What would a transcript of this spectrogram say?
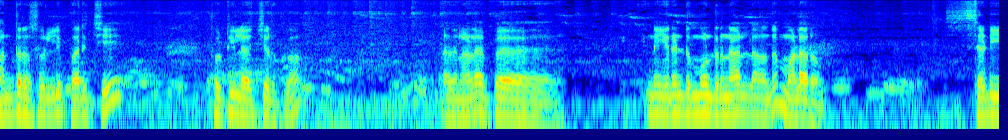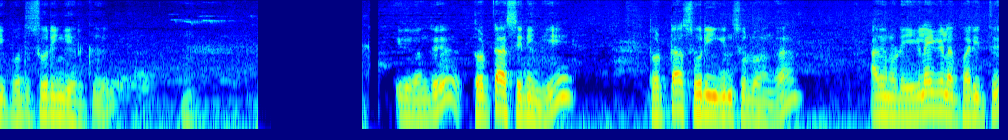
மந்திரம் சொல்லி பறித்து தொட்டியில் வச்சுருக்கோம். அதனால் இப்போ இன்னும் இரண்டு மூன்று நாளில் வந்து மலரும். செடி இப்போது சுருங்கி இருக்குது இது வந்து தொட்டா சினிங்கி தொட்டா சுருங்கின்னு சொல்லுவாங்க. அதனுடைய இலைகளை பறித்து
